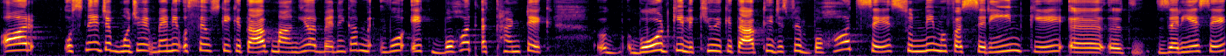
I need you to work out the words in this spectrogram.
اور اس نے جب مجھے میں نے اس سے اس کی کتاب مانگی اور میں نے کہا وہ ایک بہت اتھنٹک بورڈ کی لکھی ہوئی کتاب تھی جس میں بہت سے سنی مفسرین کے ذریعے سے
